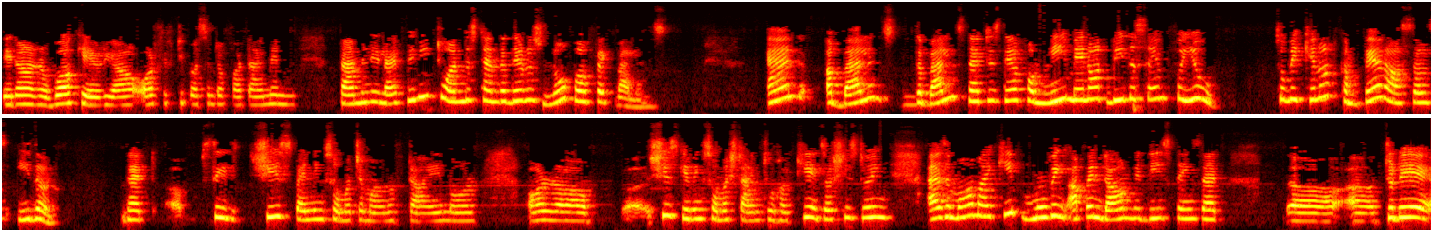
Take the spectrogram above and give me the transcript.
in our work area or 50% of our time in family life we need to understand that there is no perfect balance. And a balance the balance that is there for me may not be the same for you. So we cannot compare ourselves either that uh, see she's spending so much amount of time or or uh, she's giving so much time to her kids or she's doing as a mom i keep moving up and down with these things that uh, uh, today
